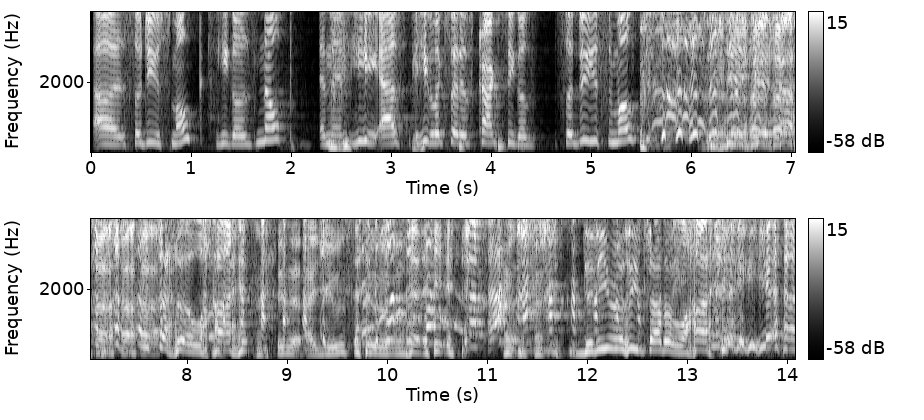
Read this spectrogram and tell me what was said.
uh, "So do you smoke?" He goes, "Nope." And then he asked, he looks at his Crocs. He goes, "So do you smoke?" He tried to lie. He said, I used to. Did he really try to lie? yeah,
